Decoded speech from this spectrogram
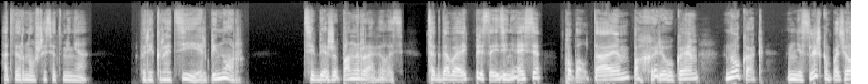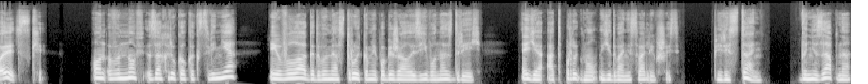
отвернувшись от меня. «Прекрати, Эльпинор!» «Тебе же понравилось. Так давай присоединяйся, поболтаем, похрюкаем. Ну как, не слишком по-человечески?» Он вновь захрюкал, как свинья, и влага двумя струйками побежала из его ноздрей. Я отпрыгнул, едва не свалившись. «Перестань!» Внезапно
